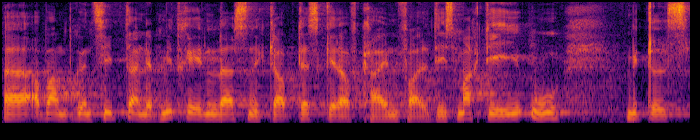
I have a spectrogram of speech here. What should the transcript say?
aber im Prinzip dann nicht mitreden lassen, ich glaube, das geht auf keinen Fall. Das macht die EU mittels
